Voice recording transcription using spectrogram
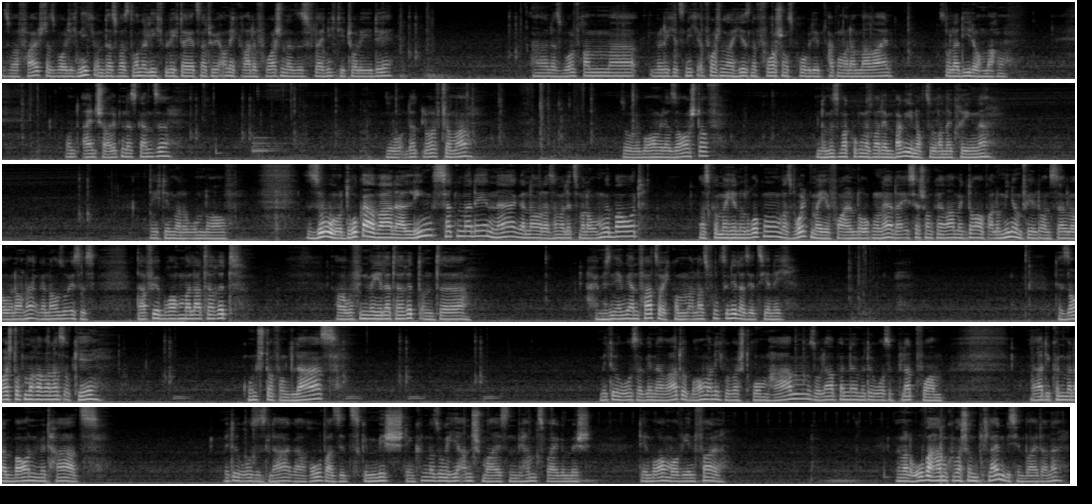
Das war falsch, das wollte ich nicht. Und das, was drunter liegt, will ich da jetzt natürlich auch nicht gerade forschen. Das ist vielleicht nicht die tolle Idee. Äh, das Wolfram äh, will ich jetzt nicht erforschen, sondern hier ist eine Forschungsprobe, die packen wir dann mal rein. Soll er die doch machen. Und einschalten das Ganze. So, das läuft schon mal. So, wir brauchen wieder Sauerstoff. Und dann müssen wir gucken, dass wir den Buggy noch zu Rande kriegen, ne? Leg ich den mal da oben drauf. So, Drucker war da links, hatten wir den, ne? Genau, das haben wir letztes Mal noch umgebaut. Was können wir hier nur drucken? Was wollten wir hier vor allem drucken, ne? Da ist ja schon Keramik drauf. Aluminium fehlt uns da, glaube ich, noch, ne? Genau so ist es. Dafür brauchen wir Laterit. Aber wo finden wir hier Laterit? Und, äh, wir müssen irgendwie an ein Fahrzeug kommen, anders funktioniert das jetzt hier nicht. Der Sauerstoffmacher war das, okay. Kunststoff und Glas. Mittelgroßer Generator brauchen wir nicht, wo wir Strom haben. Solarpanel, mittelgroße Plattform. Ja, die können wir dann bauen mit Harz. Mittelgroßes Lager, Roversitz, Gemisch. Den können wir sogar hier anschmeißen. Wir haben zwei Gemisch. Den brauchen wir auf jeden Fall. Wenn wir einen Rover haben, kommen wir schon ein klein bisschen weiter, ne?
